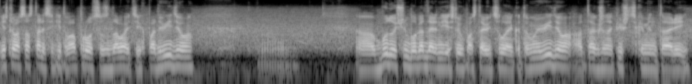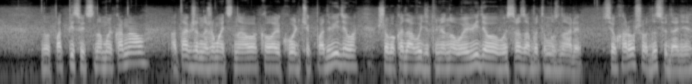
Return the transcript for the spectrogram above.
Если у вас остались какие-то вопросы, задавайте их под видео. Э, буду очень благодарен, если вы поставите лайк этому видео, а также напишите комментарий. Подписывайтесь на мой канал, а также нажимайте на колокольчик под видео, чтобы когда выйдет у меня новое видео, вы сразу об этом узнали. Всего хорошего, до свидания.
